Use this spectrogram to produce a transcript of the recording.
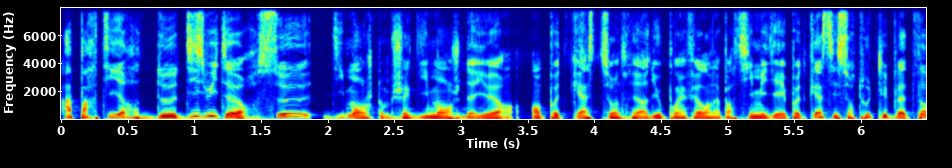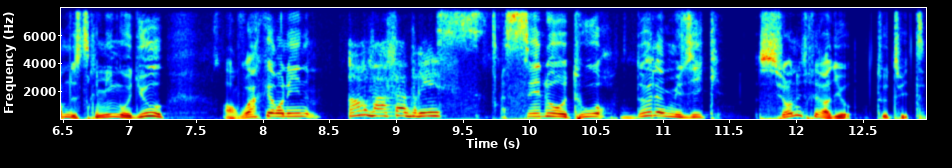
à partir de 18h ce dimanche, comme chaque dimanche d'ailleurs, en podcast sur nutriradio.fr dans la partie médias et podcasts et sur toutes les plateformes de streaming audio. Au revoir Caroline. Au revoir Fabrice. C'est le retour de la musique sur Nutri Radio tout de suite.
